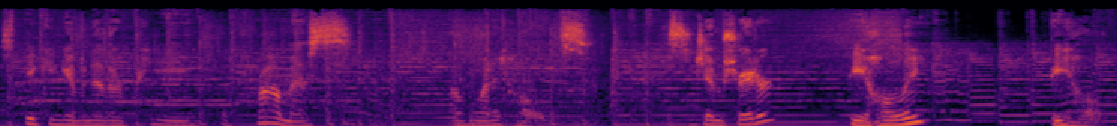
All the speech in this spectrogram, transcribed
speaking of another P, the promise of what it holds. This is Jim Schroeder. Be holy, be whole.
